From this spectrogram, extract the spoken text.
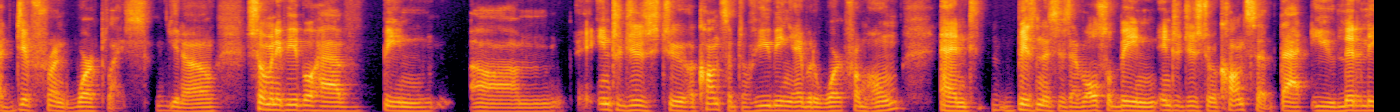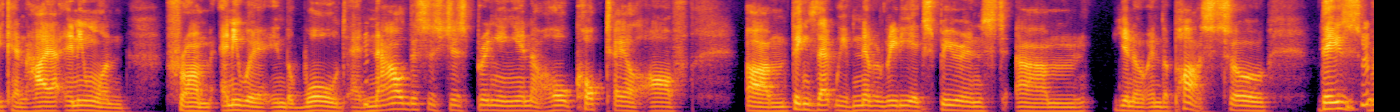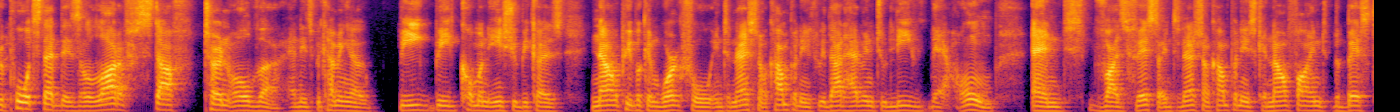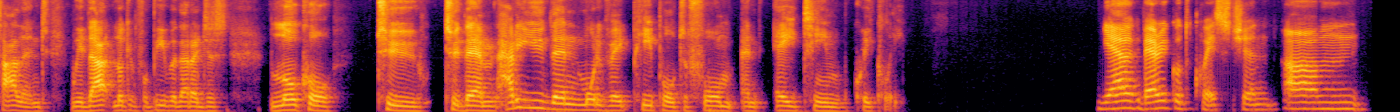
a different workplace. You know, so many people have been um, introduced to a concept of you being able to work from home, and businesses have also been introduced to a concept that you literally can hire anyone from anywhere in the world. And now this is just bringing in a whole cocktail of um, things that we've never really experienced, um, you know, in the past. So there's mm-hmm. reports that there's a lot of stuff turnover and it's becoming a big, big common issue because now people can work for international companies without having to leave their home and vice versa. International companies can now find the best talent without looking for people that are just local to to them. How do you then motivate people to form an A team quickly? Yeah, very good question. Um,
